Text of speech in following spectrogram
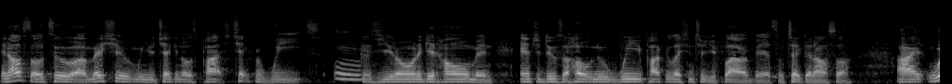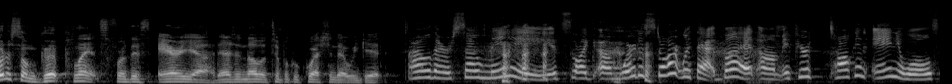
And also, too, uh, make sure when you're checking those pots, check for weeds because you don't want to get home and introduce a whole new weed population to your flower bed. So check that also. All right. What are some good plants for this area? There's another typical question that we get. Oh, there are so many. it's like um, where to start with that. But um, if you're talking annuals,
